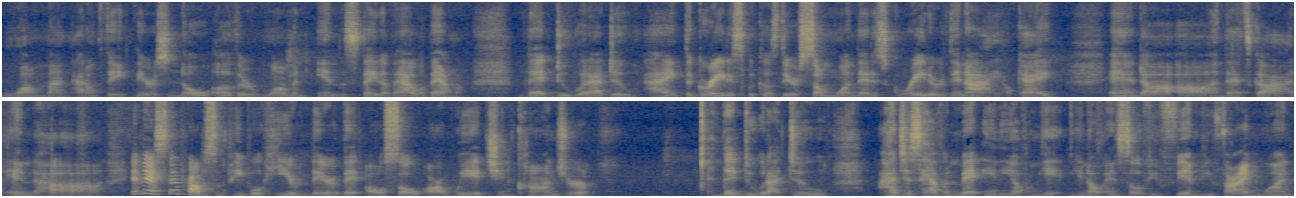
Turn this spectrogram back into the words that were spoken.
woman. I don't think there's no other woman in the state of Alabama that do what I do. I ain't the greatest because there's someone that is greater than I, okay? And uh, uh, and that's God. And uh, uh, uh and there's there probably some people here and there that also are witch and conjure and they do what I do. I just haven't met any of them yet, you know. And so if you if you find one,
